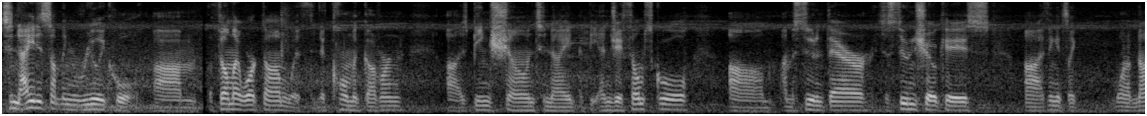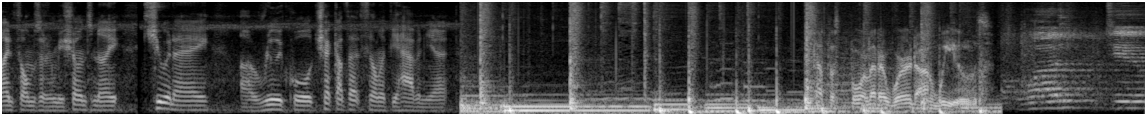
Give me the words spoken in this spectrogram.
Tonight is something really cool. Um, a film I worked on with Nicole McGovern uh, is being shown tonight at the NJ Film School. Um, I'm a student there. It's a student showcase. Uh, I think it's like one of nine films that are gonna be shown tonight. Q&A, uh, really cool. Check out that film if you haven't yet. Toughest four-letter word on wheels. One, two,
